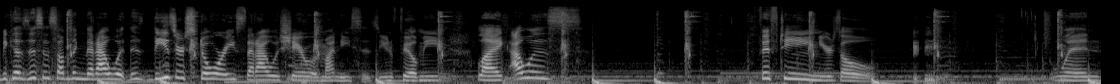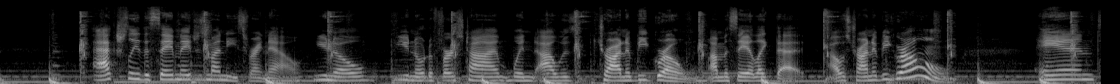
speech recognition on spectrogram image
because this is something that I would, this, these are stories that I would share with my nieces. You feel me? Like, I was 15 years old when actually the same age as my niece right now. You know, you know the first time when I was trying to be grown. I'm going to say it like that. I was trying to be grown. And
